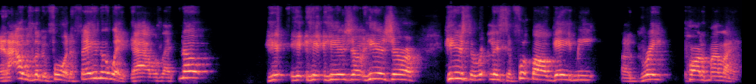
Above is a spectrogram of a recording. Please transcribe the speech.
And I was looking forward to fading away. God was like, nope. Here, here, here's your, here's your, here's the listen. Football gave me a great part of my life.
